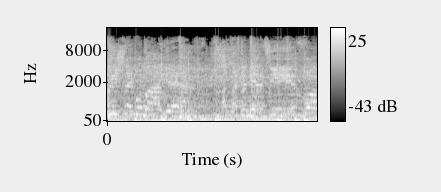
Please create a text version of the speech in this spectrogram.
бумаге Конверти его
